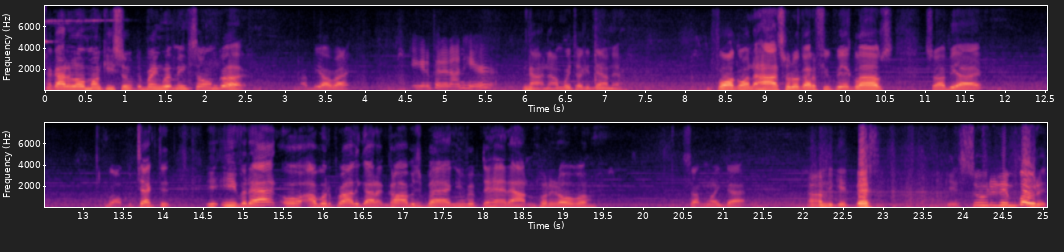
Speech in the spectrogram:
I got a little monkey suit to bring with me, so I'm good. I'll be all right. You gonna put it on here? Nah, nah, I'm gonna I it down there. Before I go in the hospital, got a few pair of gloves, so I'll be all right. Well protected. E- either that, or I would have probably got a garbage bag and ripped the head out and put it over. Something like that. Time to get busy. Get suited and booted.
